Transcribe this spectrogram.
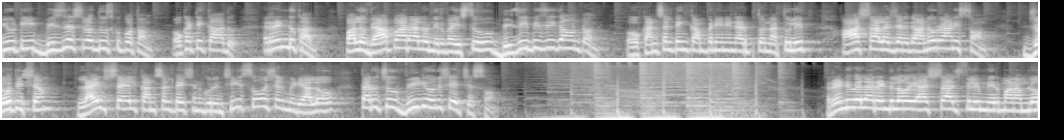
బ్యూటీ బిజినెస్లో దూసుకుపోతోంది. ఒకటి కాదు రెండు కాదు పలు వ్యాపారాలు నిర్వహిస్తూ బిజీ బిజీగా ఉంటుంది. ఓ కన్సల్టింగ్ కంపెనీని నడుపుతున్న తులిప్ ఆస్ట్రాలజర్గాను రాణిస్తోంది. జ్యోతిష్యం లైఫ్ స్టైల్ కన్సల్టేషన్ గురించి సోషల్ మీడియాలో తరచూ వీడియోలు షేర్ చేస్తోంది. రెండు వేల రెండులో యాష్రాజ్ ఫిలిం నిర్మాణంలో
